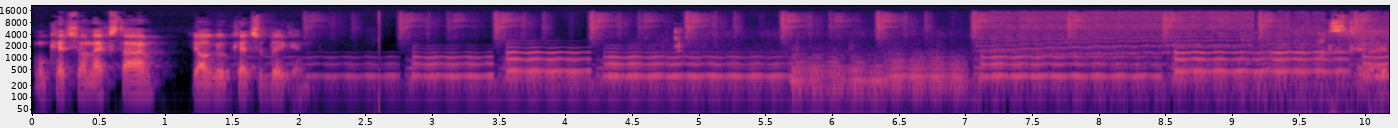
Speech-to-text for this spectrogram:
We'll catch y'all next time. Y'all go catch a big one. Let's do it.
